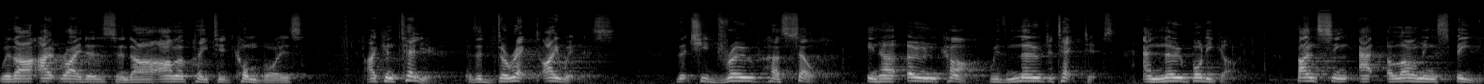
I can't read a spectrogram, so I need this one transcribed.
with our outriders and our armour plated convoys, I can tell you, as a direct eyewitness, that she drove herself in her own car with no detectives and no bodyguard, bouncing at alarming speed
